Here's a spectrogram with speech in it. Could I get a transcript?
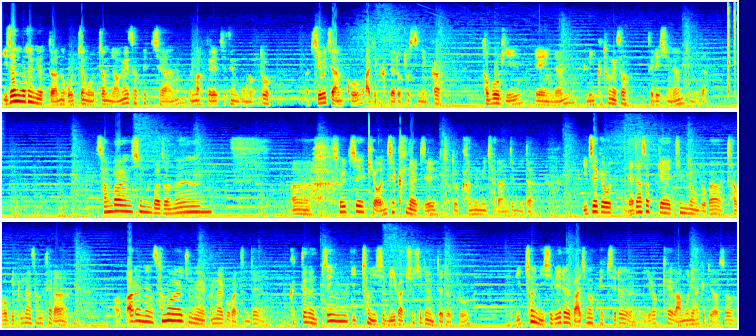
이전 버전이었던 5.5.0에서 패치한 음악들의 재생 목록도 지우지 않고 아직 그대로 뒀으니까 더보기에 있는 링크 통해서 들으시면 됩니다. 상반신 버전은 아, 솔직히 언제 끝날지 저도 가늠이 잘 안 됩니다. 이제 겨우 4, 5개 팀 정도가 작업이 끝난 상태라 어, 빠르면 3월 중에 끝날 것 같은데 그때는 찐 2022가 출시되는 때죠 또 2021의 마지막 패치를 이렇게 마무리하게 되어서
